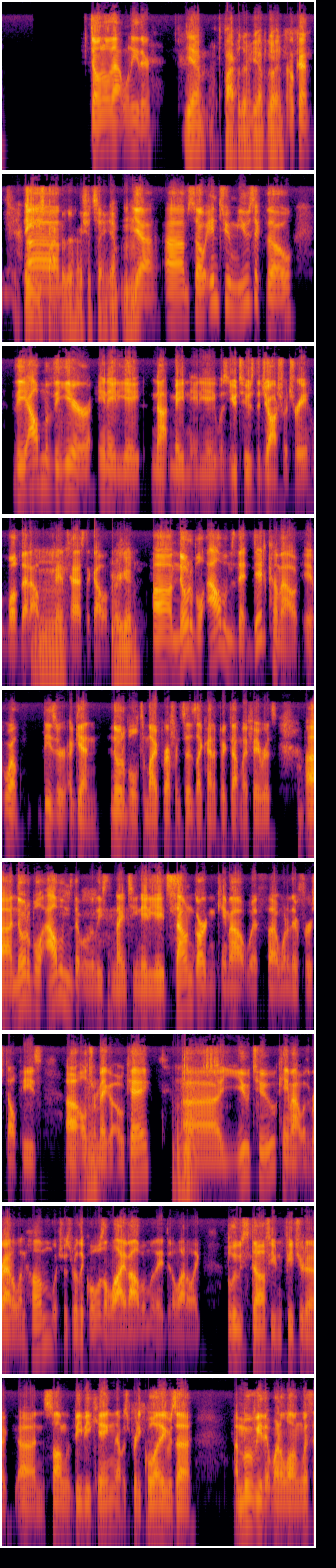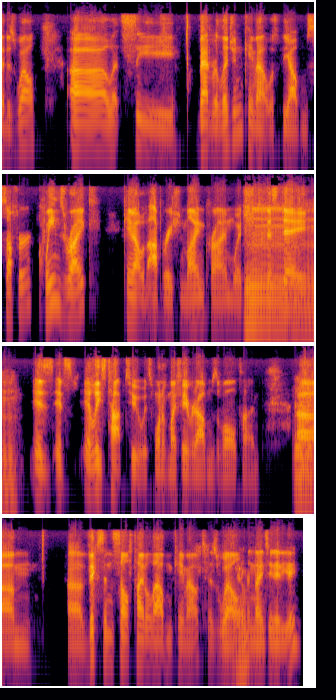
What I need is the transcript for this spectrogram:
Don't know that one either. Yeah, it's popular. Yeah, Go ahead. Okay. 80s Um, popular, I should say. Yep. mhm. Yeah. Um, so into music though, the album of the year in '88, not made in '88, was U2's "The Joshua Tree." Love that album. Mm. Fantastic album. Very good. Um, notable albums that did come out. It, well, these are again notable to my preferences. I kind of picked out my favorites. Uh, notable albums that were released in 1988. Soundgarden came out with uh, one of their first LPs, uh, Ultra Mhm. Mega OK. Mhm. Uh, U2 came out with Rattle and Hum, which was really cool. It was a live album where they did a lot of like blues stuff. Even featured a, uh, song with BB King that was pretty cool. I think it was a a movie that went along with it as well. Uh, let's see. Bad Religion came out with the album Suffer. Queensryche came out with Operation Mindcrime, which to this day Mm, is it's at least top two. It's one of my favorite albums of all time. Um, uh, Vixen's self-titled album came out as well Yeah. in 1988.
